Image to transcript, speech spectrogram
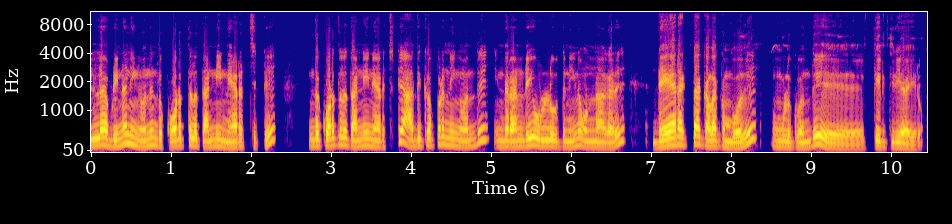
இல்லை அப்படின்னா, நீங்கள் வந்து இந்த குடத்துல தண்ணி நெறச்சிட்டு, இந்த குடத்துல தண்ணி நிறச்சிட்டு அதுக்கப்புறம் நீங்கள் வந்து இந்த ரெண்டையும் உள்ளே ஊற்றுனீங்கன்னா ஒன்றாகாது ஆகாது. கலக்கும்போது உங்களுக்கு வந்து திரி திரி ஆயிரும்.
